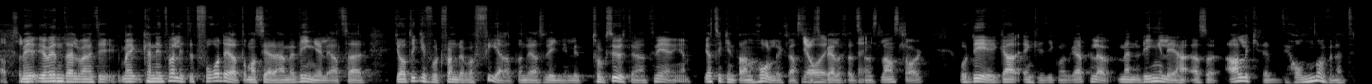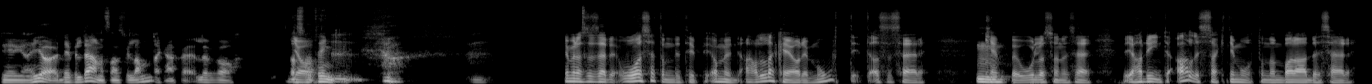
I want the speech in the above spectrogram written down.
Absolut. Men jag vet inte heller vad jag tycker. Men kan det inte vara lite tvådelat om man ser det här med Wingeli? Att så här, jag tycker fortfarande det var fel att Andreas Wingeli togs ut i den här turneringen. Jag tycker inte han håller klassen ja, spela för ett svenskt landslag. Och det är en kritik mot Garpenlöv. Men Wingeli, alltså all cred till honom för den turneringen han gör. Det är väl där någonstans vi landar kanske? Eller vad, alltså, ja. vad tänker mm. Jag menar så här, oavsett om det typ, ja men alla kan ju ha det motigt. Alltså så här, Mm. Kempe Olofsson och så här. Jag hade ju inte alls sagt emot om de bara hade så här,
